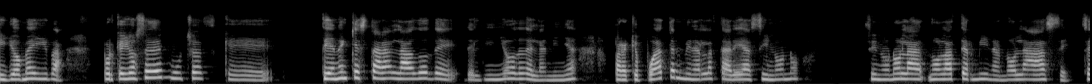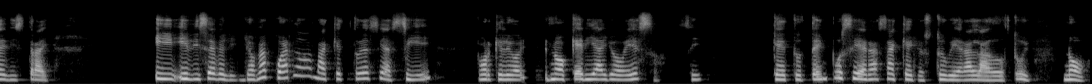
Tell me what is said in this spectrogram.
Y yo me iba, porque yo sé de muchas que tienen que estar al lado de, del niño o de la niña para que pueda terminar la tarea, si no, no, si no, no la, no la termina, no la hace, se distrae. Y, y dice Evelyn, yo me acuerdo, mamá, que tú decías, sí, porque digo, no quería yo eso, ¿sí? Que tú te impusieras a que yo estuviera al lado tuyo. No,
